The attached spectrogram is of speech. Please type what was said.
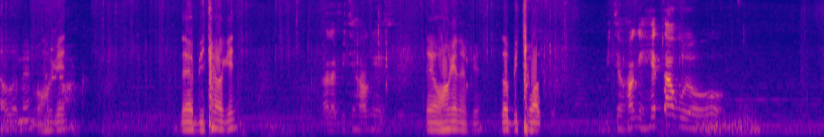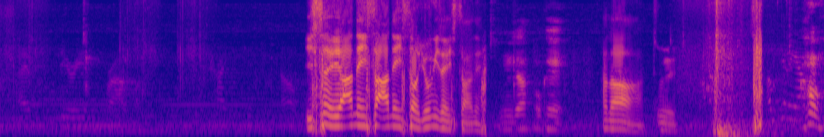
Element 뭐 확인. 내가 밑에 확인. 아 나 밑에 확인했어. 내가 확인할게. 너 밑에 확인. 밑에 확인했다고요. 있어 이 안에 있어 안에 있어 용의자 있어 안에. 용의자? 오케이. 하나 둘. 어. now.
